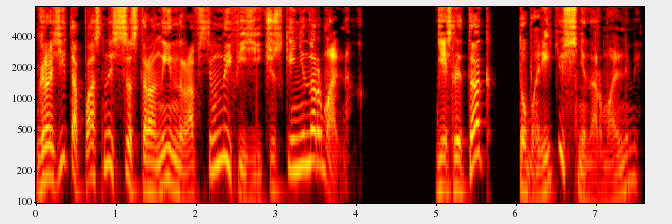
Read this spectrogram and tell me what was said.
грозит опасность со стороны нравственно и физически ненормальных. Если так, то боритесь с ненормальными.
